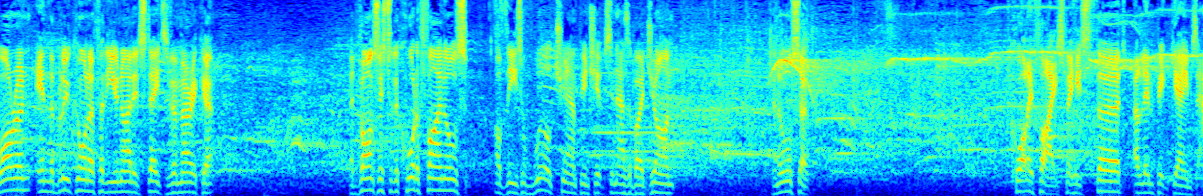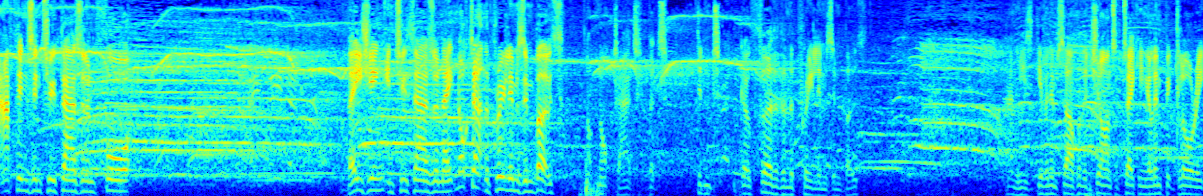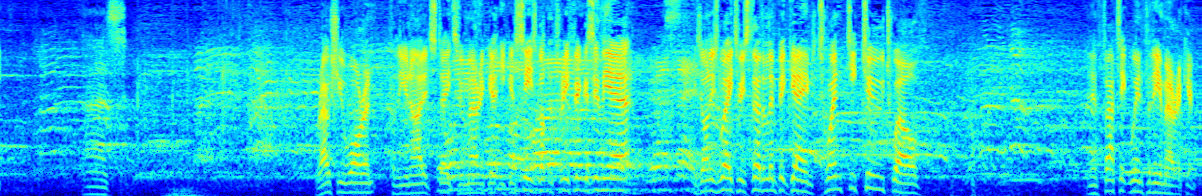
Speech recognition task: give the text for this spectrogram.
Warren in the blue corner for the United States of America advances to the quarterfinals of these World Championships in Azerbaijan and also qualifies for his third Olympic Games. Athens in 2004, Beijing in 2008, knocked out the prelims in both. Not knocked out, but didn't go further than the prelims in both. And he's given himself the chance of taking Olympic glory as Rau'shee Warren for the United States of America. You can see he's got the three fingers in the air. He's on his way to his third Olympic Games, 22-12. An emphatic win for the American.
